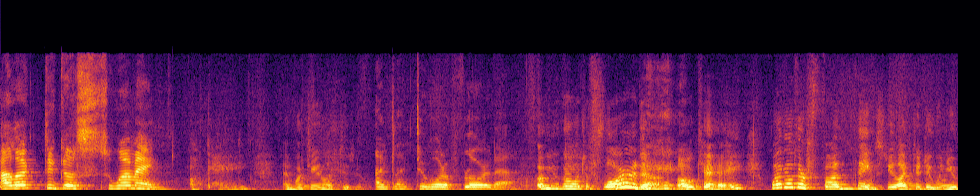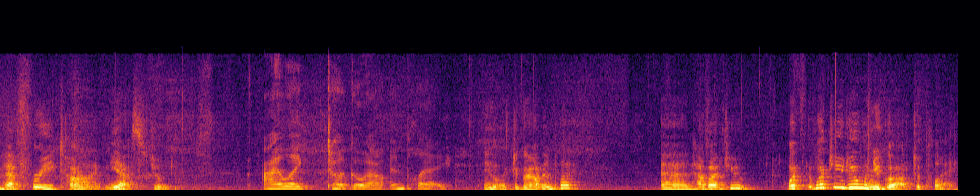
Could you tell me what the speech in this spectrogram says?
I like to go swimming. Okay. And what do you like to do? I'd like to go to Florida. Oh, you go to Florida. Okay. What other fun things do you like to do when you have free time? Yes, Julia. I like to go out and play. You like to go out and play. And how about you? What What do you do when you go out to play?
